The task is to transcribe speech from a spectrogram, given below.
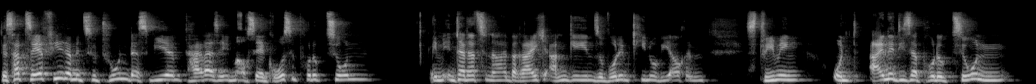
das hat sehr viel damit zu tun, dass wir teilweise eben auch sehr große Produktionen im internationalen Bereich angehen, sowohl im Kino wie auch im Streaming. Und eine dieser Produktionen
